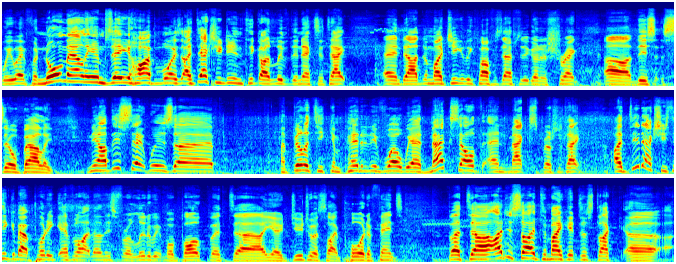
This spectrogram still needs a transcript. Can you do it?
we went for Normalium Z Hyper Voice. I actually didn't think I'd live the next attack, and uh, my Jigglypuff is absolutely going to shrek uh, this Silvally. Now this set was ability competitive. Well, we had max health and max special attack. I did actually think about putting Eviolite on this for a little bit more bulk, but you know, due to its like poor defense. But uh, I decided to make it just like uh,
